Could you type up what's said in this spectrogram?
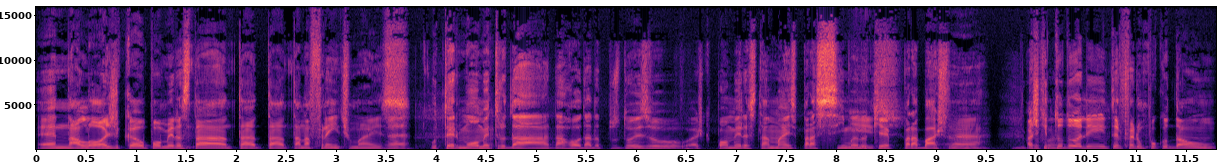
É, na lógica, o Palmeiras tá, tá, tá, tá na frente, mas. É. O termômetro da, da rodada pros dois, eu acho que o Palmeiras tá mais pra cima do Isso. que pra baixo. do- É. do Acho que o tudo ali interfere um pouco, dá um,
